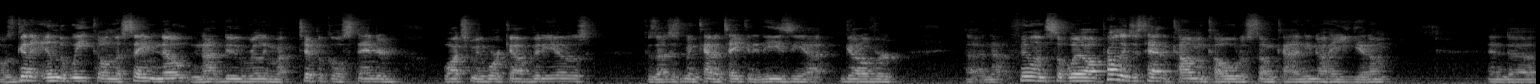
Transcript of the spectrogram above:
I was going to end the week on the same note and not do really my typical standard watch me workout videos because I've just been kind of taking it easy. I got over uh, not feeling so well. Probably just had a common cold of some kind. You know how you get them. And uh,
